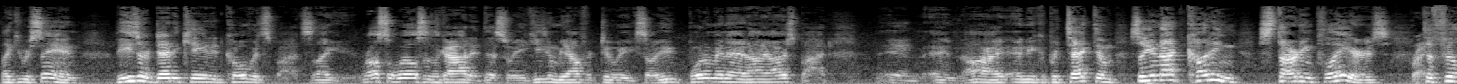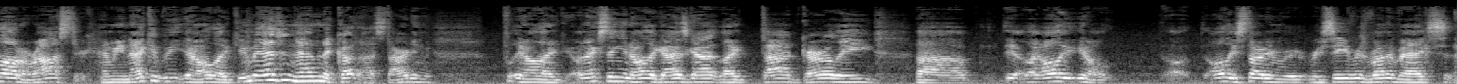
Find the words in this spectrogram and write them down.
like you were saying, these are dedicated COVID spots. Like Russell Wilson's got it this week; he's gonna be out for two weeks, so you put him in that IR spot and and all right, and you can protect them. So you're not cutting starting players Right. to fill out a roster. I mean, that could be you know like you imagine having to cut a starting. You know, like next thing you know, the guy's got like Todd Gurley, uh, yeah, like all the you know, uh, all these starting re- receivers, running backs.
